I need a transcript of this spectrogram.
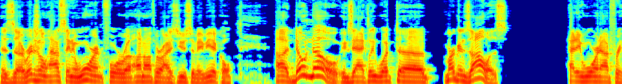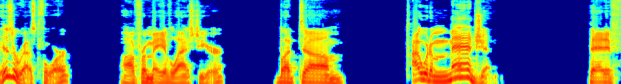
his original outstanding warrant for uh, unauthorized use of a vehicle. Uh, don't know exactly what uh, Mark Gonzalez had a warrant out for his arrest for uh, from May of last year. But um, I would imagine that if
